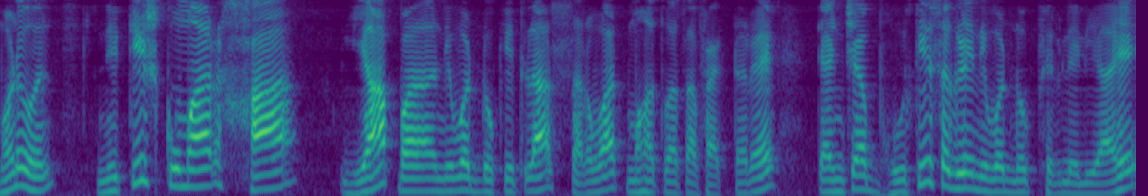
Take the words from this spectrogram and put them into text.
म्हणून नितीश कुमार हा या प निवडणुकीतला सर्वात महत्त्वाचा फॅक्टर आहे. त्यांच्या भोवती सगळी निवडणूक फिरलेली आहे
